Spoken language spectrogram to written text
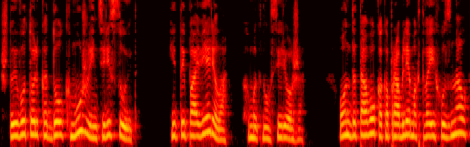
что его только долг мужа интересует. И ты поверила? хмыкнул Сережа. Он до того, как о проблемах твоих узнал,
